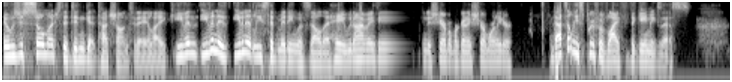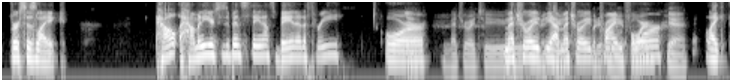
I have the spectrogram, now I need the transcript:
It was just so much that didn't get touched on today. Like even even even at least admitting with Zelda, hey, we don't have anything to share, but we're going to share more later. That's at least proof of life that the game exists. Versus like how how many years has it been since they announced Bayonetta three, or Metroid 2. Metroid, yeah, Metroid what- Prime wait, 4? Yeah. like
